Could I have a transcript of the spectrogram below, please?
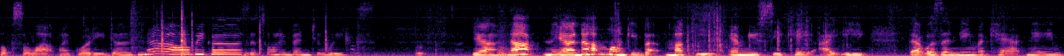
looks a lot like what he does now because it's only been two weeks. Yeah, not yeah, not monkey, but Muckie. M U C K I E. That was a name a cat name,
